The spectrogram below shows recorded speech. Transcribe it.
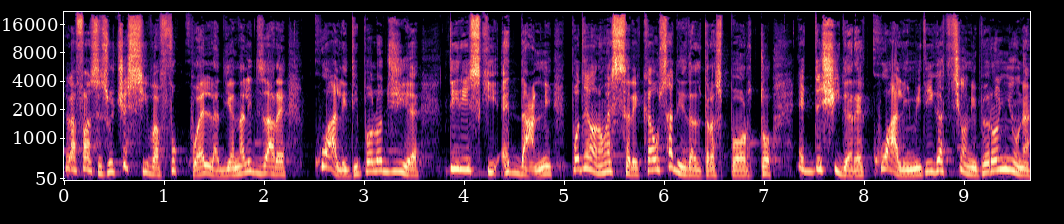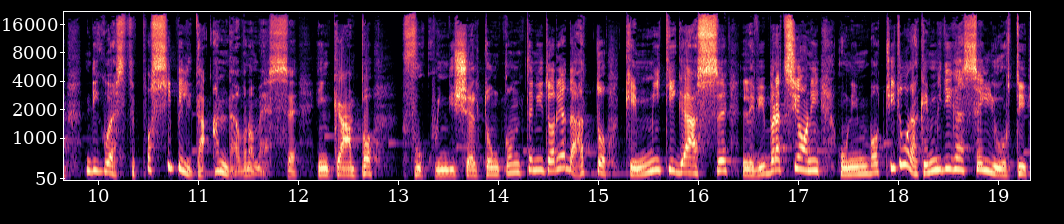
La fase successiva fu quella di analizzare quali tipologie di rischi e danni potevano essere causati dal trasporto e decidere quali mitigazioni per ognuna di queste possibilità andavano messe in campo. Fu quindi scelto un contenitore adatto che mitigasse le vibrazioni, un'imbottitura che mitigasse gli urti,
